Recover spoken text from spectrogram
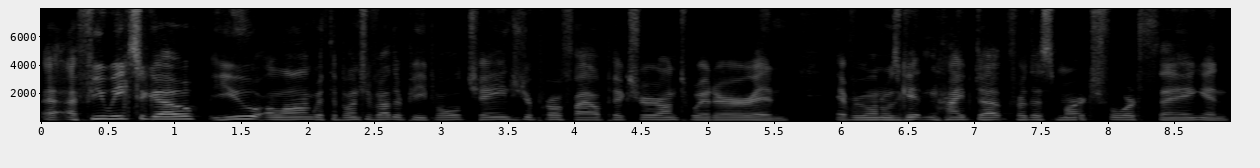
a few weeks ago, you, along with a bunch of other people, changed your profile picture on Twitter, and everyone was getting hyped up for this March 4th thing. And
